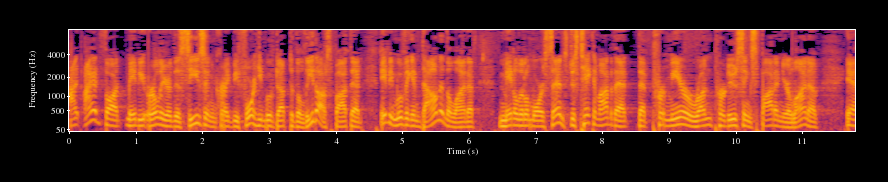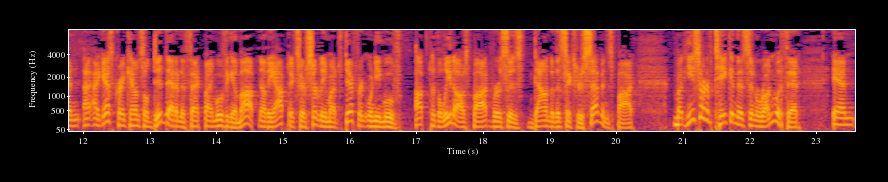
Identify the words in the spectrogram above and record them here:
I, I had thought maybe earlier this season, Craig, before he moved up to the leadoff spot, that maybe moving him down in the lineup made a little more sense. Just take him out of that, that premier run producing spot in your lineup. And I, I guess Craig Counsell did that in effect by moving him up. Now, the optics are certainly much different when you move up to the leadoff spot versus down to the six or seven spot. But he's sort of taken this and run with it. And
